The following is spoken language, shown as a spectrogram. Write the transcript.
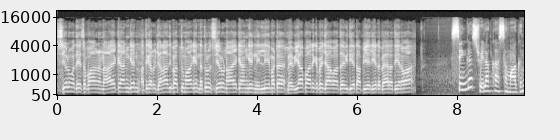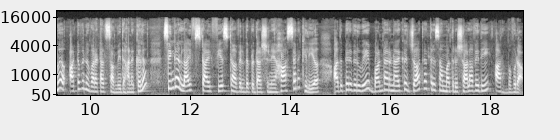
සියලුම දේශපාලන නායකයන්ගෙන් අතිකරු ජනාධිපතිතුමාගෙන් ඇතුළු සියලු නායකයන්ගෙන් ඉල්ලීමට මේ ව්‍යාපාරික ප්‍රජාවාද විදියට අපි එළියට බෑලා තියෙනවා. සිංහ ශ්‍රී ලංකා සමාගම අටවන වරටත් සංවිධාන කළ සිංහ ලයිෆ් ස්ටයිල් ෆියස්ටා වෙළඳ ප්‍රදර්ශනය හා සැනකෙලිය අද පෙරවරුවේ බණ්ඩාරනායක ජාත්‍යන්තර සම්මන්ත්‍රණ ශාලාවේදී ආරම්භ වුණා.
